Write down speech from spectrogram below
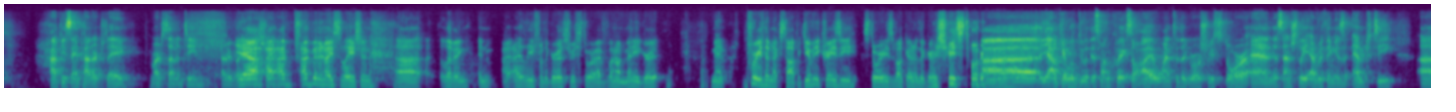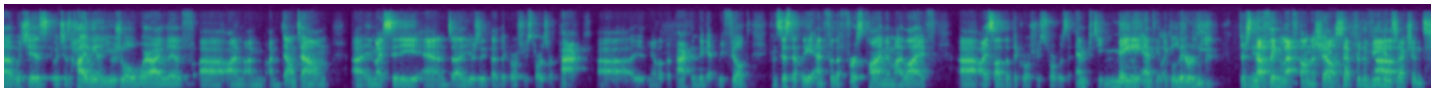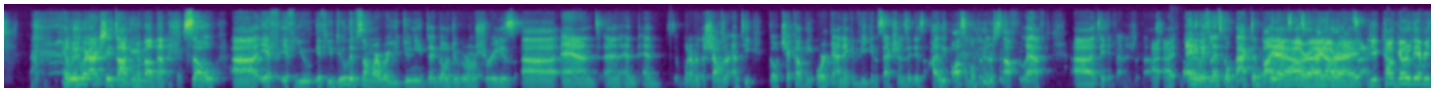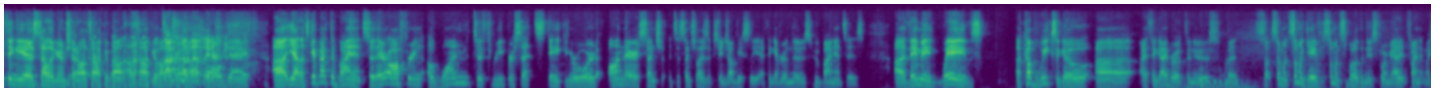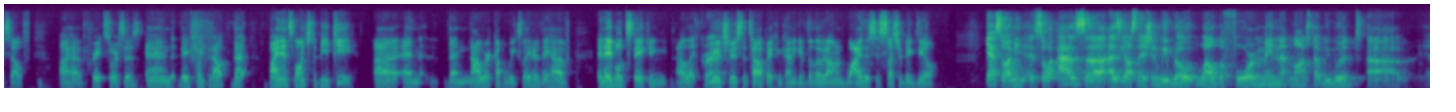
Happy St. Patrick's Day, March 17th, everybody. Yeah, I, have I've been in isolation, uh, living in. I, I, leave for the grocery store. I've went on many gro- man before we get to the next topic do you have any crazy stories about going to the grocery store uh yeah okay we'll do this one quick so i went to the grocery store and essentially everything is empty uh, which is which is highly unusual where i live uh, i'm i'm i'm downtown uh, in my city and uh, usually the, the grocery stores are packed uh, you know they're packed and they get refilled consistently and for the first time in my life uh, i saw that the grocery store was empty mainly empty like literally there's yeah. nothing left on the shelf except for the vegan uh, sections. and we were actually talking about that. So uh, if if you if you do live somewhere where you do need to go do groceries uh, and and and and whatever the shelves are empty, go check out the organic vegan sections. It is highly possible that there's stuff left. Uh, take advantage of that. I, I, Anyways, I, let's go back to Binance. Yeah, all right, all right. You go to the Everything Is Telegram channel. I'll talk about. I'll talk we'll about. Talk about that later. All day. Uh, yeah, let's get back to Binance. So they're offering a one to three percent staking reward on their essential. It's a centralized exchange. Obviously, I think everyone knows who Binance is. Uh, they made waves a couple weeks ago. Uh, I think I broke the news, but so, someone someone gave someone spoiled the news for me. I didn't find it myself. I have great sources, and they pointed out that Binance launched a BP, uh, and then now we're a couple weeks later. They have enabled staking. I'll let Correct. you introduce the topic and kind of give the lowdown on why this is such a big deal. Yeah, so I mean, so as uh, as EOS Nation, we wrote well before mainnet launched that we would. Uh,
